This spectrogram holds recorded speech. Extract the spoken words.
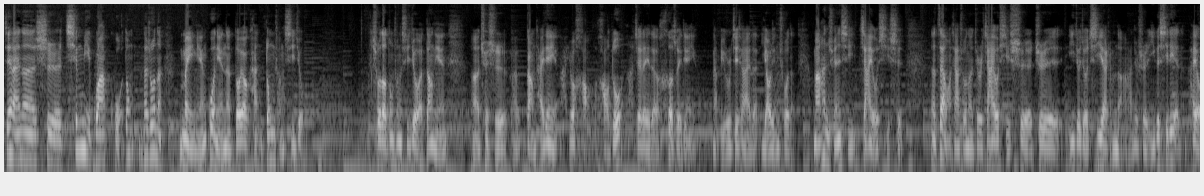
接下来呢是青蜜瓜果冻，他说呢，每年过年呢都要看东成西就。说到东成西就啊，当年啊确实呃港台电影啊有好好多啊这类的贺岁电影。那比如接下来的姚玲说的《满汉全席》《家有喜事》，那再往下说呢，就是《家有喜事》至一九九七啊什么的啊，就是一个系列的。还有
